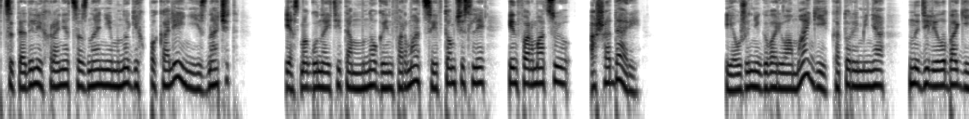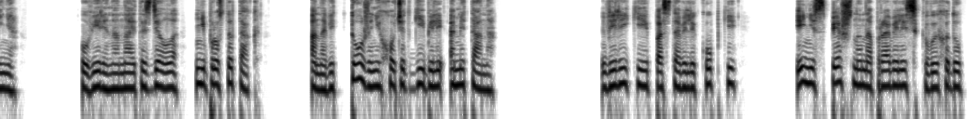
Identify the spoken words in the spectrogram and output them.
в цитадели хранят знания многих поколений, и значит, я смогу найти там много информации, в том числе информацию о Шадаре. Я уже не говорю о магии, которой меня наделила богиня. Уверена, она это сделала не просто так. Она ведь тоже не хочет гибели Аметана. Великие поставили кубки и неспешно направились к выходу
